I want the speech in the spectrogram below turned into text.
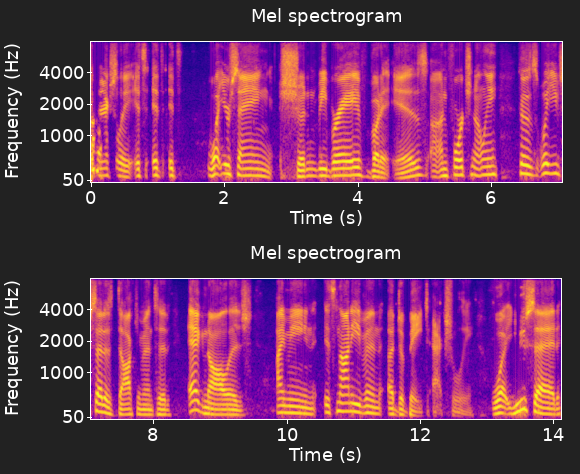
um, actually it's it, it's what you're saying shouldn't be brave but it is unfortunately because what you've said is documented acknowledged i mean it's not even a debate actually what you said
